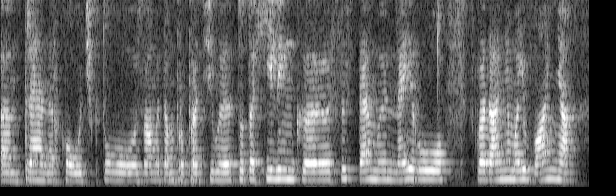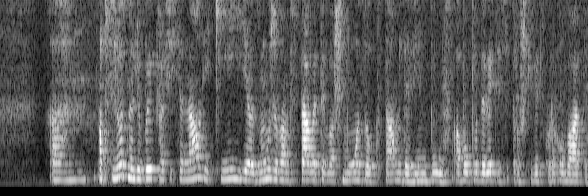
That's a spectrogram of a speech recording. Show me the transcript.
ем, Тренер, коуч, хто з вами там пропрацює, то та хілінг е, системи, нейро, складання, малювання. Ем, Абсолютно любий професіонал, який зможе вам вставити ваш мозок там, де він був, або подивитися, трошки відкоригувати.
